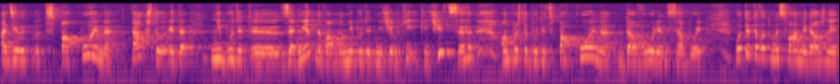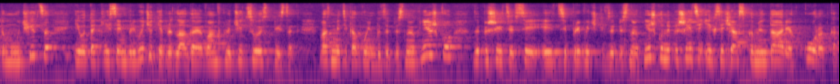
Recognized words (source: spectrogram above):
а делает спокойно, так, что это не будет э, заметно вам, он не будет ничем кичиться, он просто будет спокойно доволен собой. Вот это вот мы с вами должны этому учиться. И вот такие семь привычек я предлагаю вам включить в свой список. Возьмите какую-нибудь записную книжку, запишите все эти привычки в записную книжку, напишите их сейчас в комментариях коротко.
